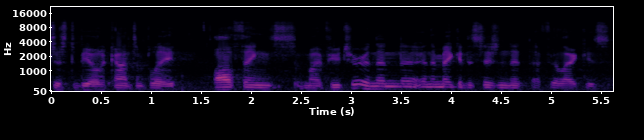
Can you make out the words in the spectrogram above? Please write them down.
just to be able to contemplate all things my future, and then uh, and then make a decision that I feel like is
